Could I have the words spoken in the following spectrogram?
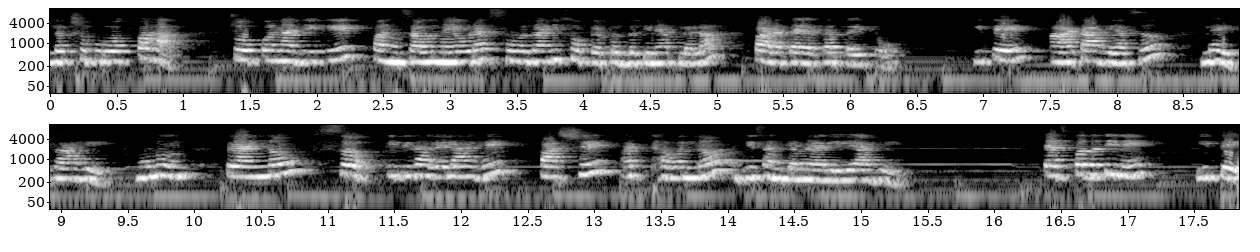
लक्षपूर्वक पहा. चोपन्न अधिक एक पंचावन्न एवढ्या सहज आणि सोप्या पद्धतीने आपल्याला पाडा तयार करता येतो. इथे आठ आहे असं लिहायचं आहे. म्हणून त्र्याण्णव स किती झालेला आहे? पाचशे अठ्ठावन्न ही संख्या मिळालेली आहे. त्याच पद्धतीने इथे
